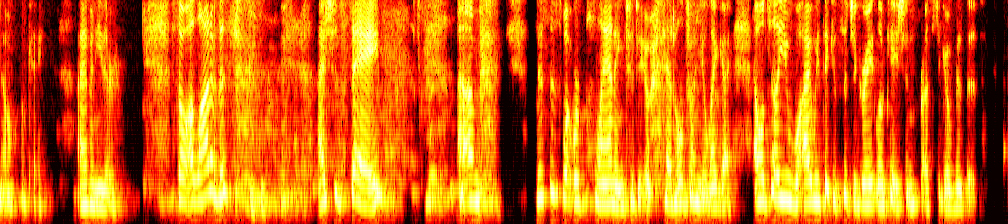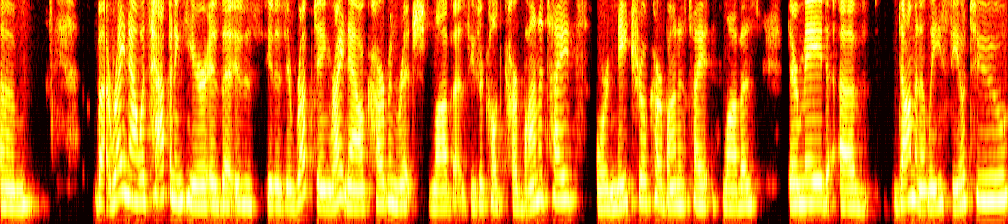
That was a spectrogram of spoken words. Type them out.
No, okay. I haven't either. So a lot of this, I should say, um, this is what we're planning to do at Ol Doinyo Lengai. I will tell you why we think it's such a great location for us to go visit. Um, but right now, what's happening here is that it is, it is erupting right now carbon-rich lavas. These are called carbonatites or natrocarbonatite lavas. They're made of dominantly CO2,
